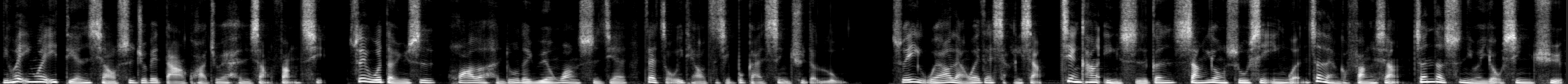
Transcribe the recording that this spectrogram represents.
你会因为一点小事就被打垮，就会很想放弃。所以我等于是花了很多的冤枉时间，在走一条自己不感兴趣的路。所以我要两位再想一想，健康饮食跟商用书信英文这两个方向，真的是你们有兴趣，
